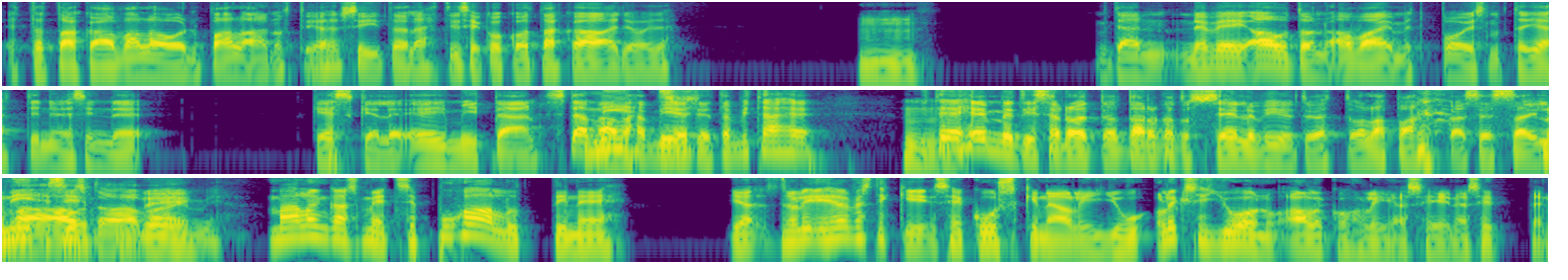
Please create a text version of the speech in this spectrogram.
että takavalo on palannut ja siitä lähti se koko taka-ajo. Ja mm. mitä, ne vei auton avaimet pois, mutta jätti ne sinne keskelle ei mitään. Sitä mä Niin, vähän siis- mietin, että mitä he, Hmm. miten hemmeti sanoi, että on tarkoitus selviytyä tuolla pakkasessa ilman niin, siis- autoavaimia. Mä aloin kanssa miettiä, että se puhallutti ne, ja se oli selvästikin se kuskina, oli ju, oliko se juonut alkoholia siinä sitten?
